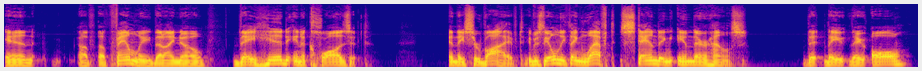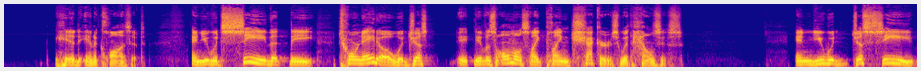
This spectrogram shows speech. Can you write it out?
And a, a family that I know, they hid in a closet and they survived. It was the only thing left standing in their house. That they they all hid in a closet, and you would see that the tornado would just. It, it was almost like playing checkers with houses, and you would just see,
